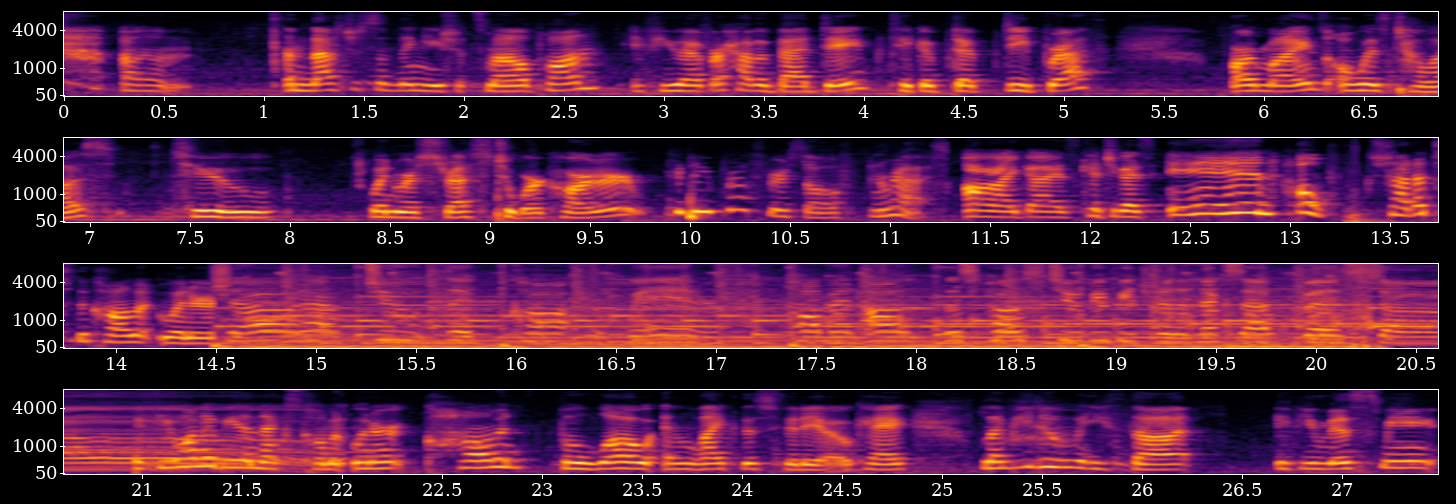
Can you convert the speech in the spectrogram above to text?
um, and that's just something you should smile upon. If you ever have a bad day, take a deep breath. Our minds always tell us to when we're stressed to work harder, take a deep breath for yourself and rest. All right, guys, catch you guys in. Oh, shout out to the comment winner. Shout out to the comment winner. Comment on this post to be featured in the next episode. If you want to be the next comment winner, comment below and like this video, okay? Let me know what you thought. If you miss me,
